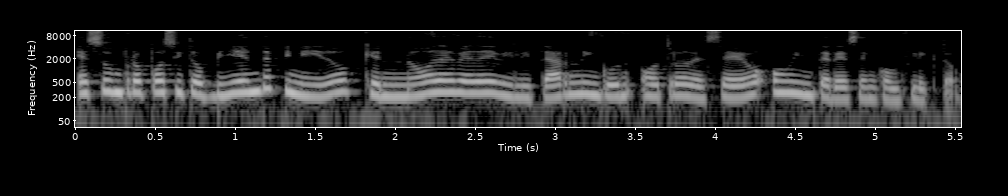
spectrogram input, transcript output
Es un propósito bien definido que no debe debilitar ningún otro deseo o interés en conflicto.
